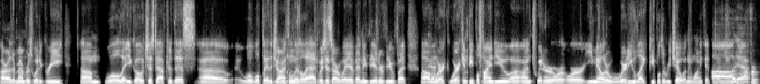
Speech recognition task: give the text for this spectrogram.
our other members would agree. Um, we'll let you go just after this. Uh, we'll we'll play the Jonathan Little ad, which is our way of ending the interview. But um, Okay. where where can people find you uh, on Twitter or or email, or where do you like people to reach out when they want to get in touch? Uh, yeah, for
